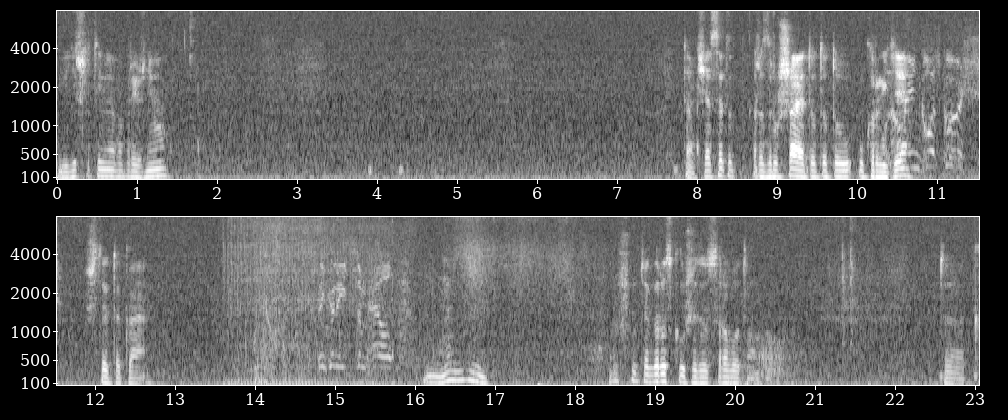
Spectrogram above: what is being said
Видишь ли ты меня по-прежнему? Так, сейчас этот разрушает вот это у- укрытие. Что это такое? Хорошо, у тебя грузкуша тут сработал. Так.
